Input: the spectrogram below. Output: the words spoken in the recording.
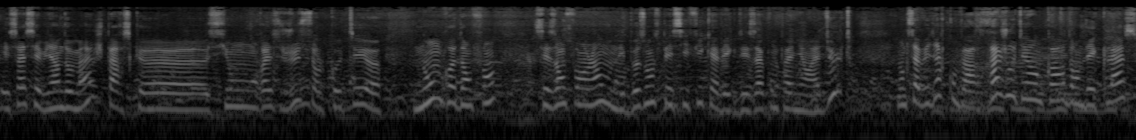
et ça c'est bien dommage parce que euh, si on reste juste sur le côté euh, nombre d'enfants, ces enfants-là ont des besoins spécifiques avec des accompagnants adultes. Donc ça veut dire qu'on va rajouter encore dans des classes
